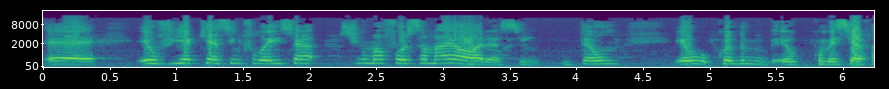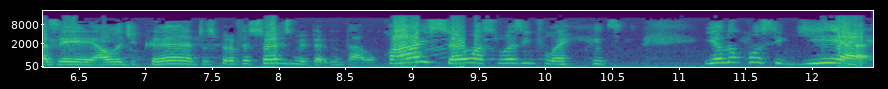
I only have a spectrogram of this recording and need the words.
é, eu via que essa influência tinha uma força maior, assim. Então, eu quando eu comecei a fazer aula de canto, os professores me perguntavam quais são as suas influências. E eu não conseguia,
